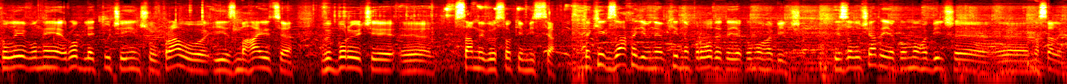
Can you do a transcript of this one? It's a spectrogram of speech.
коли вони роблять ту чи іншу вправу і змагаються, виборюючи е, самі високі місця. Таких заходів необхідно проводити якомога більше і залучати якомога більше е, населення.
